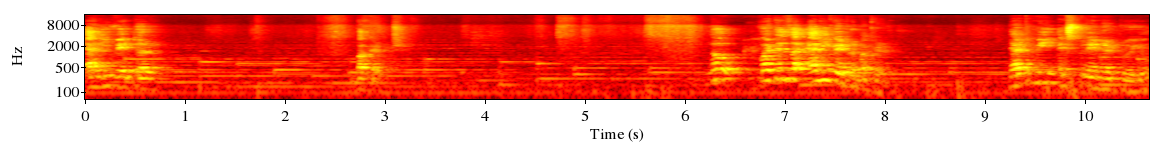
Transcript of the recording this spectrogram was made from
elevator bucket. Now, what is the elevator bucket? Let me explain it to you.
